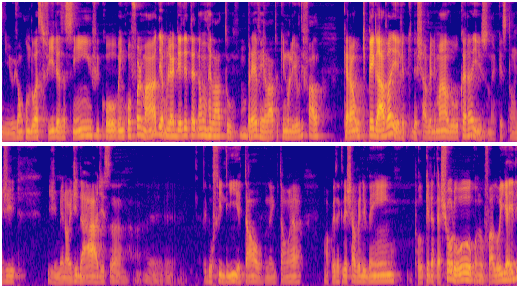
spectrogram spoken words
E o João com duas filhas assim ficou bem conformado e a mulher dele até dá um relato, um breve relato aqui no livro e fala que era o que pegava ele, o que deixava ele maluco era isso, né, questão de, de menor de idade, essa é, pedofilia e tal, né? Então era uma coisa que deixava ele bem falou que ele até chorou quando falou, e aí ele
